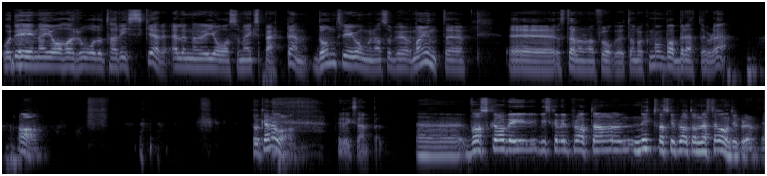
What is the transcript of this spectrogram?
Och det är när jag har råd att ta risker. Eller när det är jag som är experten. De tre gångerna så behöver man ju inte eh, ställa några frågor. Utan då kan man bara berätta hur det är. Ja. Så kan det vara. Till exempel. Eh, vad ska vi... Vi ska väl prata nytt. Vad ska vi prata om nästa gång tycker du?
